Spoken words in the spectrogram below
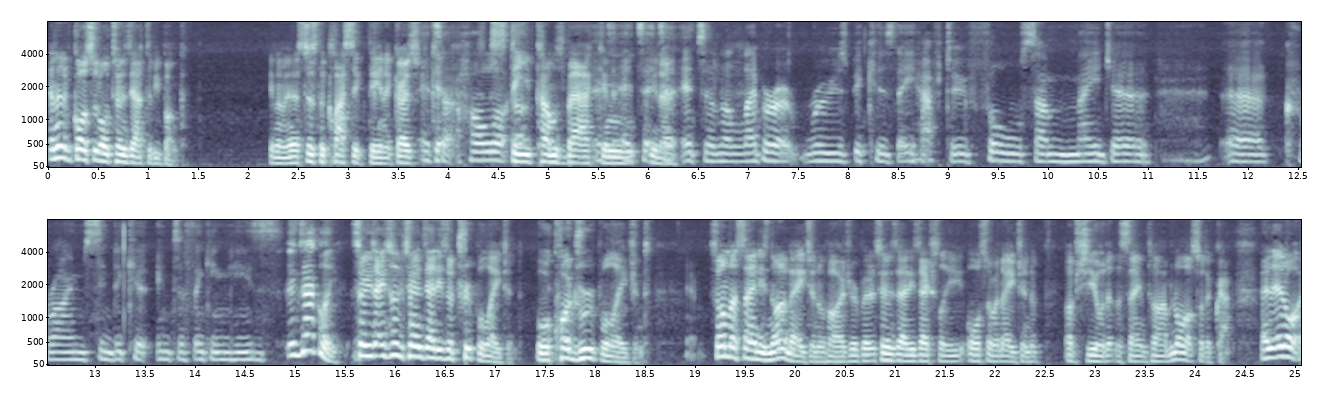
and then of course it all turns out to be bunk. You know, I mean, it's just the classic thing. It goes. It's a whole- Steve comes back, It's, and it's, you know, a, it's an elaborate ruse because they have to fool some major uh, crime syndicate into thinking he's. Exactly. So he actually turns out he's a triple agent or quadruple agent. So I'm not saying he's not an agent of Hydra, but it turns out he's actually also an agent of, of Shield at the same time, and all that sort of crap. And it all,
